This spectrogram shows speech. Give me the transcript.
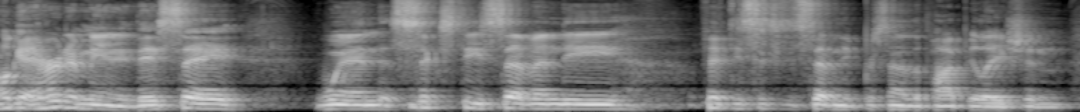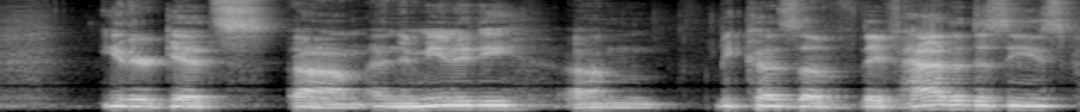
Okay, herd immunity. They say when 60, 70, 50, 60, 70% of the population either gets um, an immunity um, because of they've had a disease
